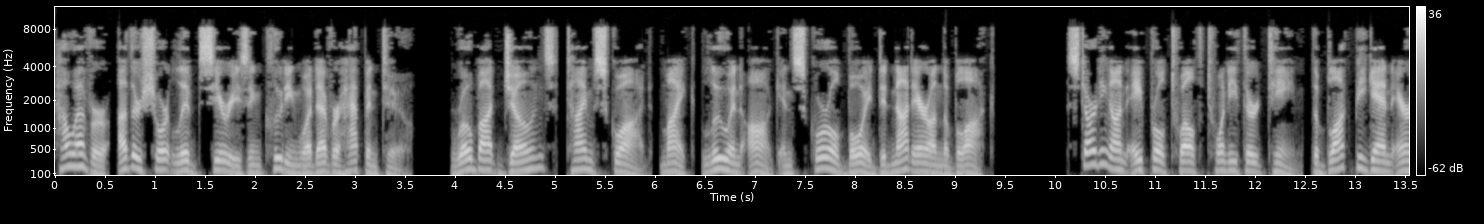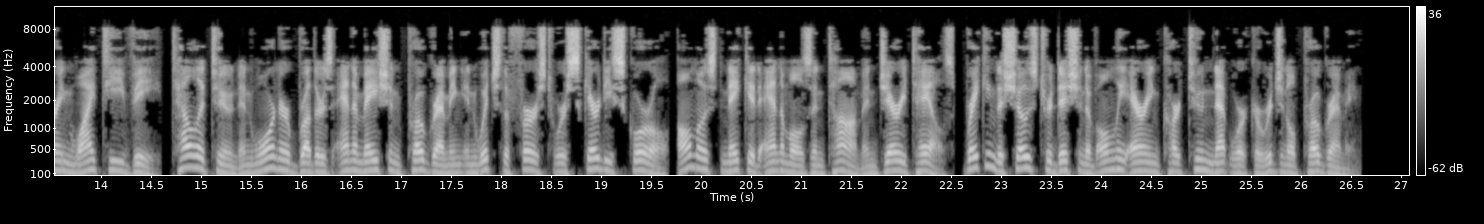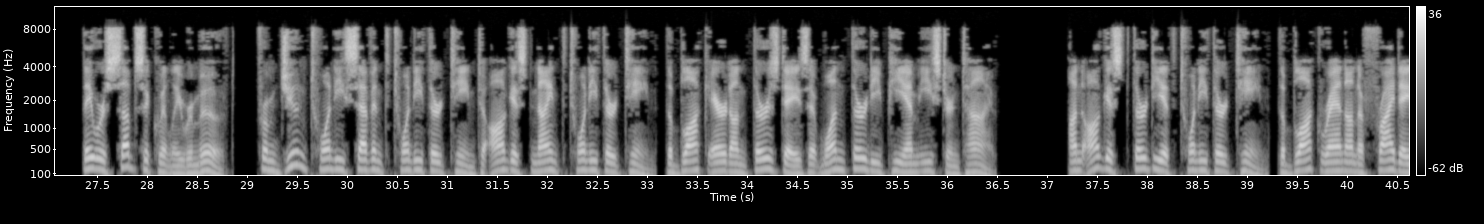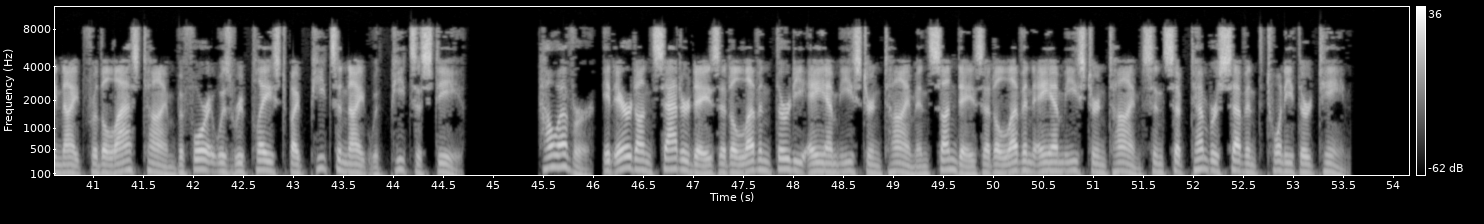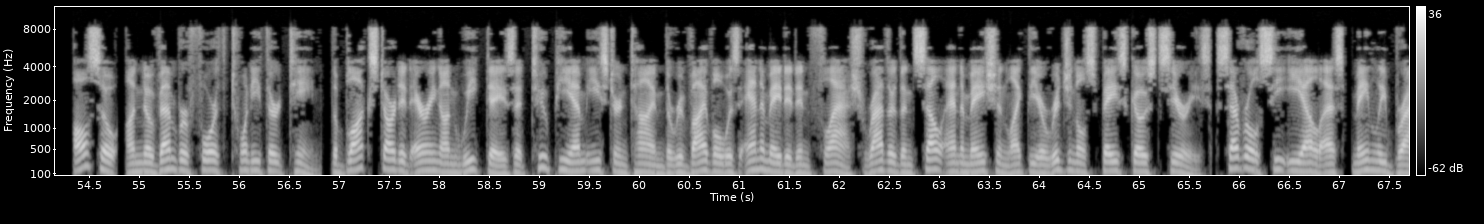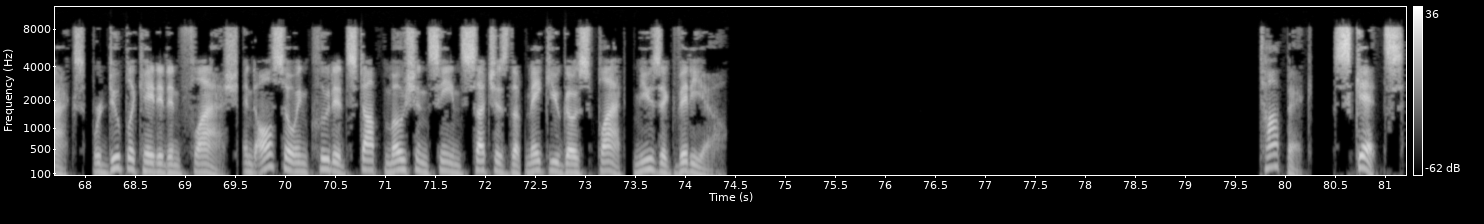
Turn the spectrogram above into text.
However, other short-lived series including Whatever Happened to Robot Jones, Time Squad, Mike, Lou and Og and Squirrel Boy did not air on the block. Starting on April 12, 2013, the block began airing YTV, Teletoon and Warner Brothers animation programming in which the first were Scaredy Squirrel, Almost Naked Animals and Tom and Jerry Tales, breaking the show's tradition of only airing Cartoon Network original programming. They were subsequently removed. From June 27, 2013 to August 9, 2013, the block aired on Thursdays at 1.30 p.m. Eastern Time. On August 30, 2013, the block ran on a Friday night for the last time before it was replaced by Pizza Night with Pizza Steve. However, it aired on Saturdays at 11.30 am Eastern Time and Sundays at 11 am Eastern Time since September 7, 2013. Also, on November 4, 2013, the block started airing on weekdays at 2 p.m. Eastern Time. The revival was animated in Flash rather than cel animation like the original Space Ghost series. Several CELS, mainly Brak's, were duplicated in Flash and also included stop-motion scenes such as the Make You Go Splat music video. Topic: Skits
